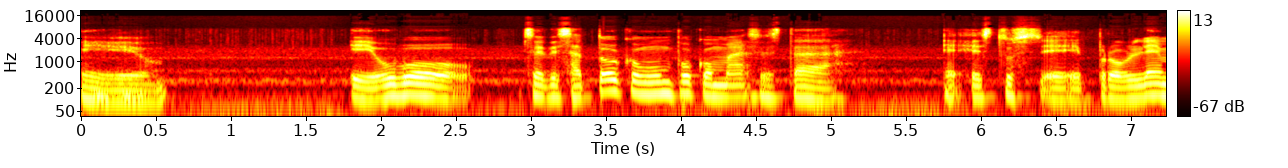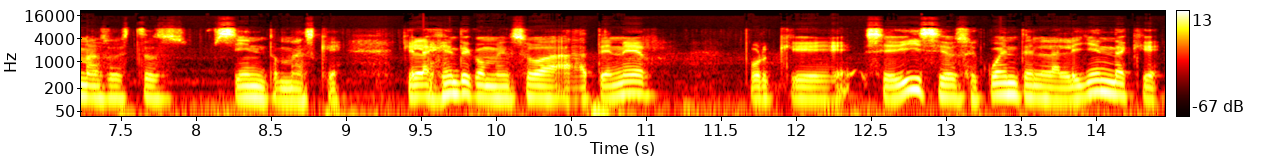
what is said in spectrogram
eh, eh, hubo, se desató como un poco más esta, e, estos eh, problemas o estos síntomas que, que la gente comenzó a, tener, porque se dice o se cuenta en la leyenda que,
